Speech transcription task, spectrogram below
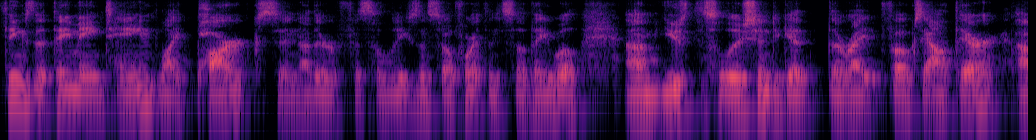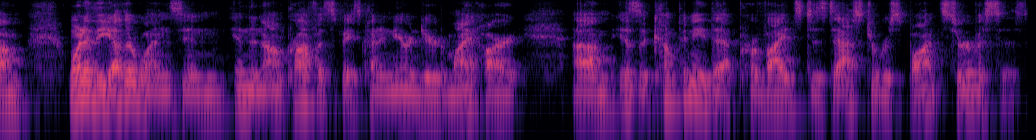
things that they maintain like parks and other facilities and so forth and so they will um, use the solution to get the right folks out there. Um, one of the other ones in in the nonprofit space kind of near and dear to my heart um, is a company that provides disaster response services.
